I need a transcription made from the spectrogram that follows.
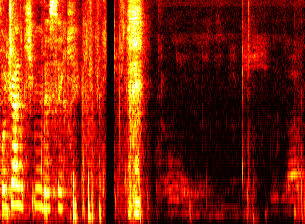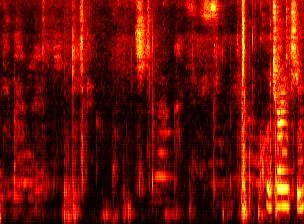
kocan kim desek. Kocan kim?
